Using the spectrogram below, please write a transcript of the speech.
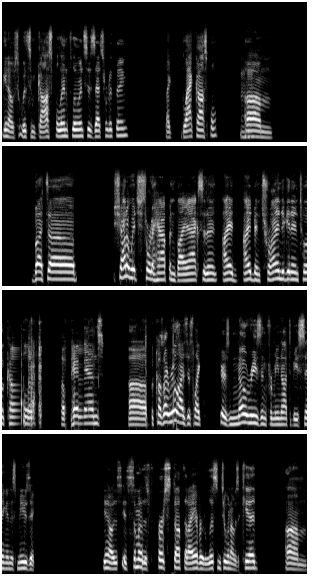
you know with some gospel influences, that sort of thing, like black gospel. Mm-hmm. Um, but uh, Shadow Witch sort of happened by accident. I had I had been trying to get into a couple of bands uh, because I realized it's like there's no reason for me not to be singing this music. You know, it's, it's some of the first stuff that I ever listened to when I was a kid. Um,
